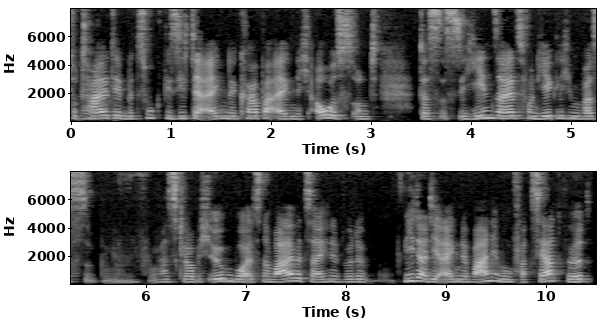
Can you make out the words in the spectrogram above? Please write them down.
total ja. den Bezug, wie sieht der eigene Körper eigentlich aus? Und das ist jenseits von jeglichem, was, was glaube ich, irgendwo als normal bezeichnet würde, wieder die eigene Wahrnehmung verzerrt wird.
